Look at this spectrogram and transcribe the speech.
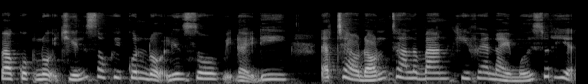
và cuộc nội chiến sau khi quân đội Liên Xô bị đẩy đi đã chào đón Taliban khi phe này mới xuất hiện.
